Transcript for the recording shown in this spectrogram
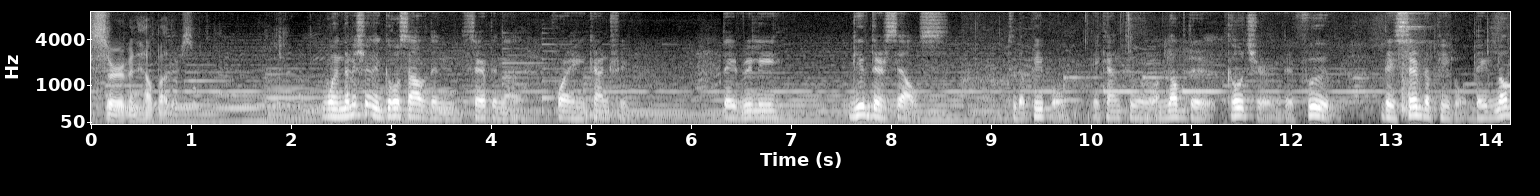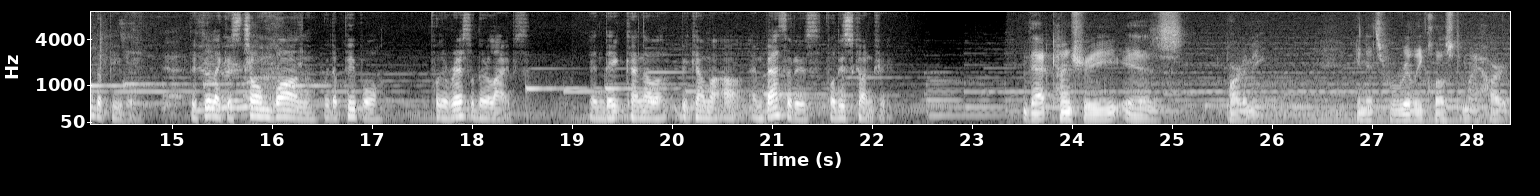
serve and help others. When the missionary goes out and serves in a foreign country, they really give themselves to the people. They come to love the culture, the food. They serve the people. They love the people. They feel like a strong bond with the people for the rest of their lives. And they kind of become uh, ambassadors for this country. That country is part of me, and it's really close to my heart.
